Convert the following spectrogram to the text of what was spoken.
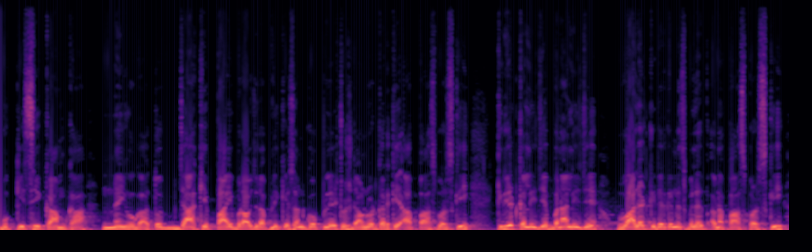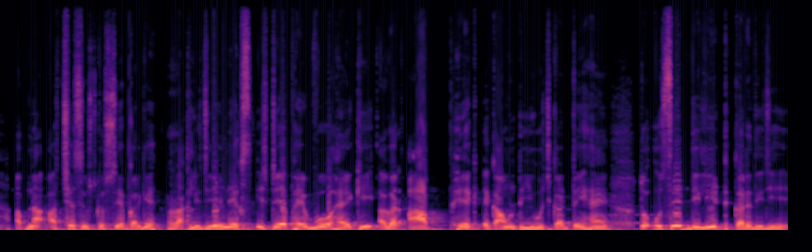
वो किसी काम का नहीं होगा। तो जाके पाई ब्राउज़र एप्लीकेशन को प्ले स्टोर से डाउनलोड करके आप पासवर्ड्स की क्रिएट कर लीजिए, बना लीजिए। वॉलेट क्रिएट करने से पहले अपना पासवर्ड्स की अपना अच्छे से उसको सेव करके रख लीजिए। तो नेक्स्ट स्टेप है वो है कि अगर आप फेक अकाउंट यूज़ करते हैं तो उसे डिलीट कर दीजिए।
